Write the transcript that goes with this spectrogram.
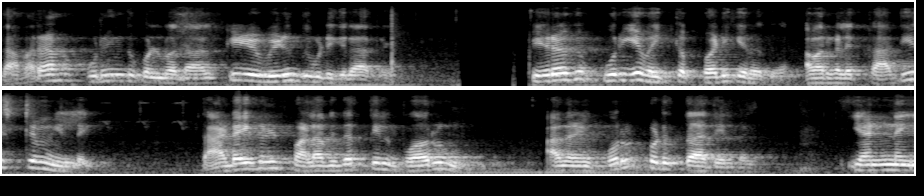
தவறாக புரிந்து கொள்வதால் கீழே விழுந்து விடுகிறார்கள். பிறகு புரிய வைக்கப்படுகிறது அவர்களுக்கு அதிர்ஷ்டம் இல்லை. தடைகள் பல விதத்தில் வரும் அதனை பொருட்படுத்தாதீர்கள். என்னை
